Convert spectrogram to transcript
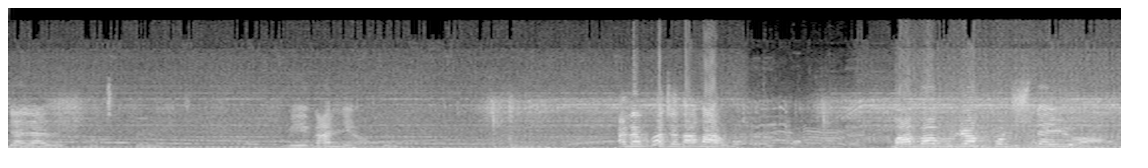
Neler yapacaklar? Vegan ne aldın? Arabacı da var. Baba buraya polis diyor.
